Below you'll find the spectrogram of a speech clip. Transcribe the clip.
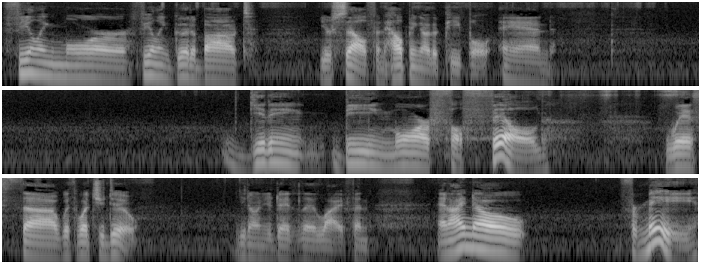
feeling more feeling good about yourself and helping other people and getting being more fulfilled with uh, with what you do, you know, in your day to day life, and and I know, for me,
